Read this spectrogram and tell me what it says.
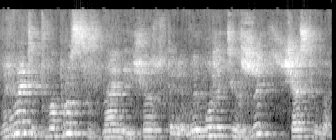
Понимаете, это вопрос сознания, еще раз повторяю. Вы можете жить счастливо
